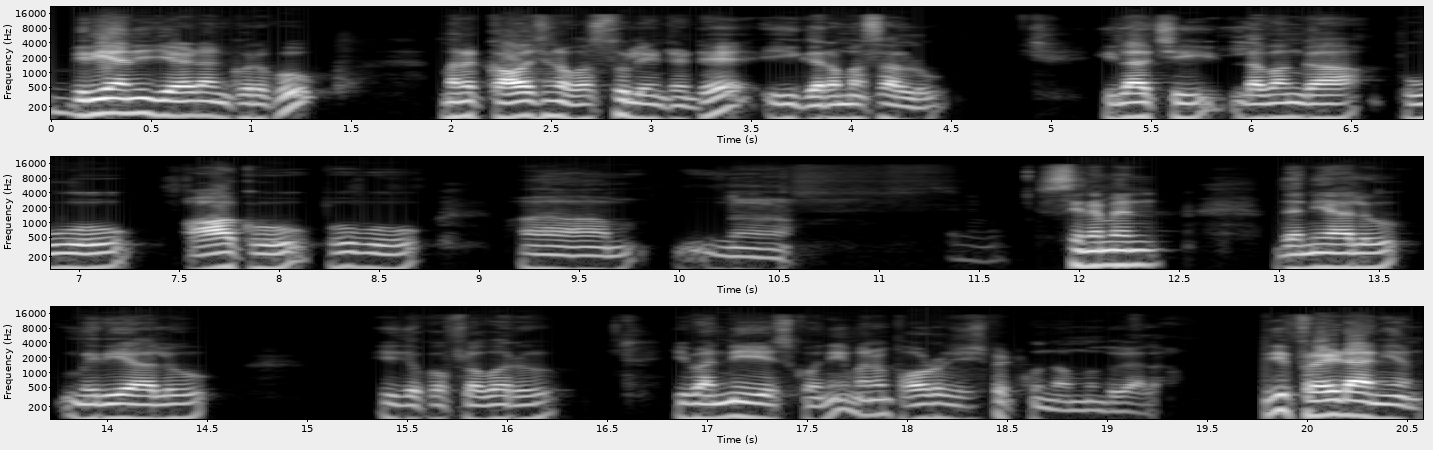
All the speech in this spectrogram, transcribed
బిర్యానీ చేయడానికి కొరకు మనకు కావాల్సిన వస్తువులు ఏంటంటే ఈ గరం మసాలాలు ఇలాచి లవంగ పువ్వు ఆకు పువ్వు సినమన్ ధనియాలు మిరియాలు ఇది ఒక ఫ్లవరు ఇవన్నీ వేసుకొని మనం పౌడర్ చేసి పెట్టుకుందాం ముందుగా. ఇది ఫ్రైడ్ ఆనియన్.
